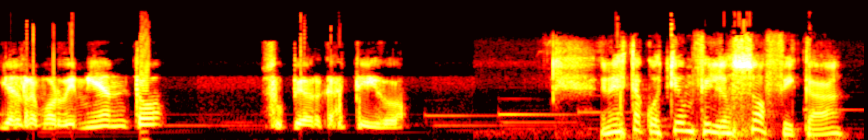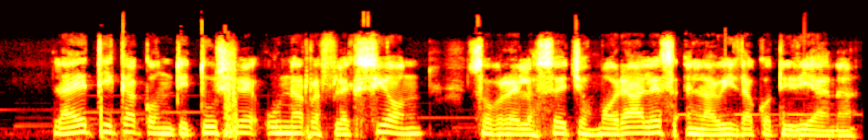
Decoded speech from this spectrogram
y el remordimiento su peor castigo. En esta cuestión filosófica, la ética constituye una reflexión sobre los hechos morales en la vida cotidiana.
